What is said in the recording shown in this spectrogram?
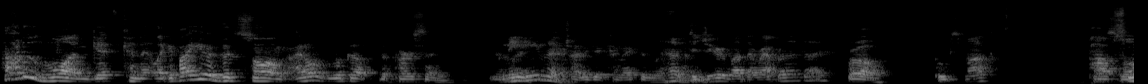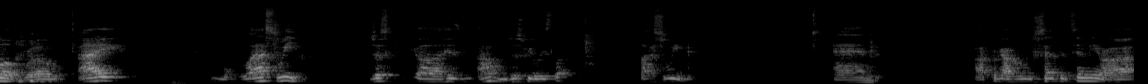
how does one get connect? Like if I hear a good song, I don't look up the person. and, Me like, either. Try to get connected with. Huh, them. did you hear about that rapper that died? bro? Poop Smock? Pop Pop Smoke, Smoke. bro. I last week just uh his album just released last week, and I forgot who sent it to me, or I,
